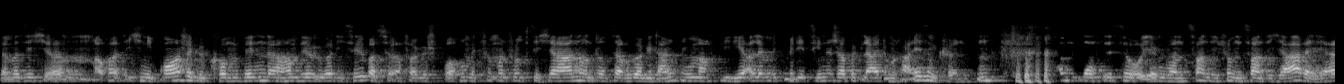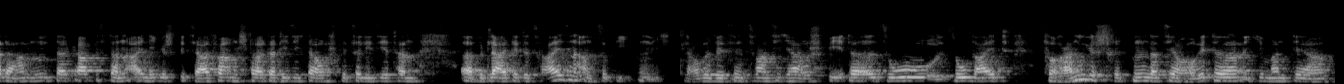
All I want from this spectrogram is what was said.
Wenn man sich, ähm, auch als ich in die Branche gekommen bin, da haben wir über die Silbersurfer gesprochen mit 55 Jahren und uns darüber Gedanken gemacht, wie die alle mit medizinischer Begleitung reisen könnten. Das ist so irgendwann 20, 25 Jahre her. Da, haben, da gab es dann einige Spezialveranstalter, die sich darauf spezialisiert haben, äh, begleitetes Reisen anzubieten. Ich glaube, wir sind 20 Jahre später so, so weit vorangeschritten, dass ja heute jemand, der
